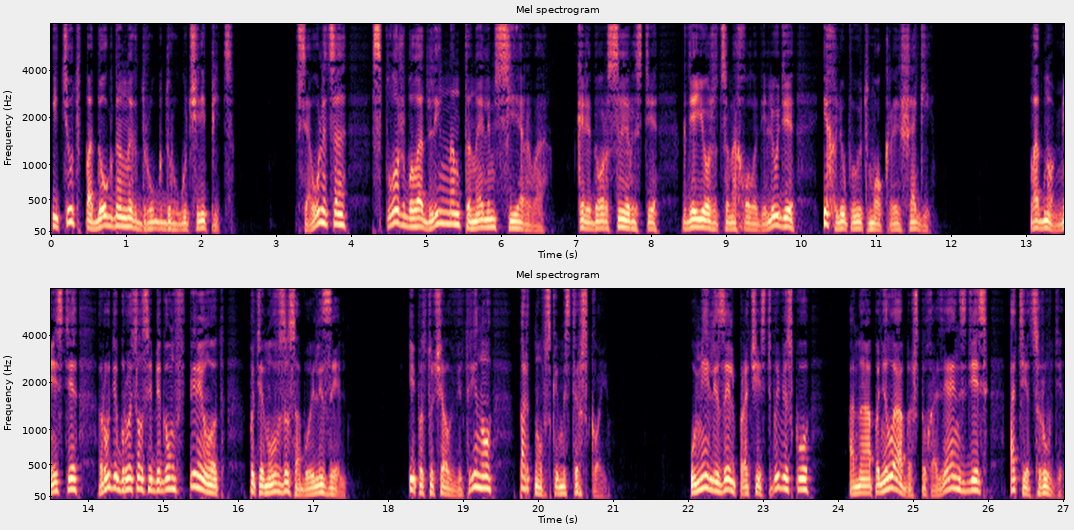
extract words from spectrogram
и тют подогнанных друг к другу черепиц. Вся улица сплошь была длинным тоннелем серого, коридор сырости — где ежатся на холоде люди и хлюпают мокрые шаги. В одном месте Руди бросился бегом вперед, потянув за собой Лизель, и постучал в витрину портновской мастерской. Умея Лизель прочесть вывеску, она поняла бы, что хозяин здесь — отец Руди.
